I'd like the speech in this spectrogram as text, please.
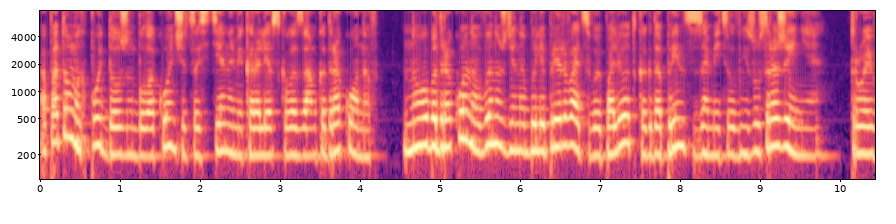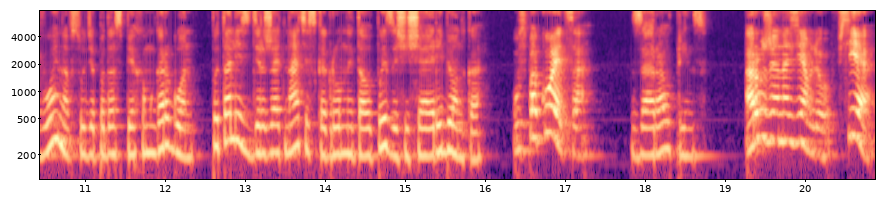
А потом их путь должен был окончиться стенами королевского замка драконов. Но оба дракона вынуждены были прервать свой полет, когда принц заметил внизу сражение. Трое воинов, судя по доспехам Гаргон, пытались сдержать натиск огромной толпы, защищая ребенка. «Успокоиться!» – заорал принц. «Оружие на землю! Все!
